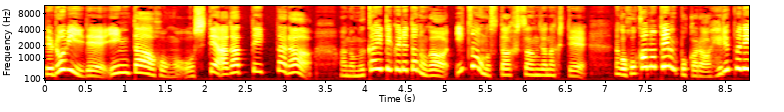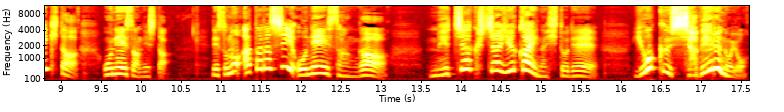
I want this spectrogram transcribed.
で、ロビーでインターホンを押して上がっていったら、あの、迎えてくれたのが、いつものスタッフさんじゃなくて、なんか他の店舗からヘルプで来たお姉さんでした。で、その新しいお姉さんが、めちゃくちゃ愉快な人で、よく喋るのよ。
